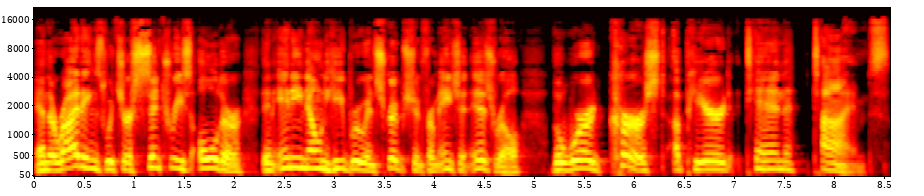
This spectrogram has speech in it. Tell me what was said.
And the writings, which are centuries older than any known Hebrew inscription from ancient Israel, the word cursed appeared 10 times.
